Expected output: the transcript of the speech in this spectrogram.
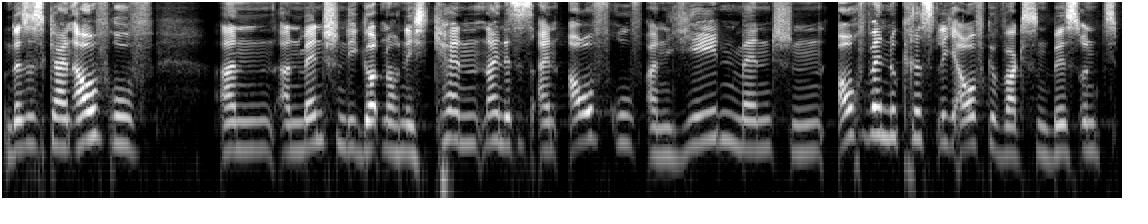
Und das ist kein Aufruf an, an Menschen, die Gott noch nicht kennen. Nein, es ist ein Aufruf an jeden Menschen, auch wenn du christlich aufgewachsen bist und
